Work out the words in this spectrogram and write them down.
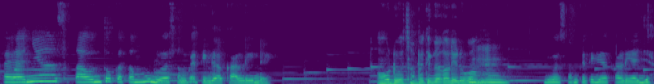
kayaknya setahun tuh ketemu 2 sampai tiga kali deh. Oh, dua sampai tiga kali doang. Mm-mm. Dua sampai tiga kali aja.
